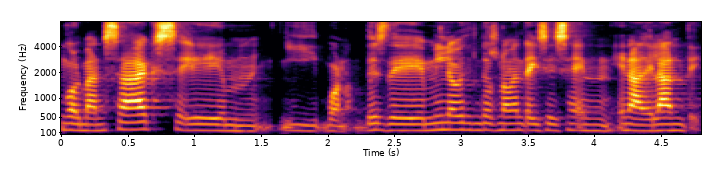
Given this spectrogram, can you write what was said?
Goldman Sachs em, y bueno, desde 1996 en, adelante.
